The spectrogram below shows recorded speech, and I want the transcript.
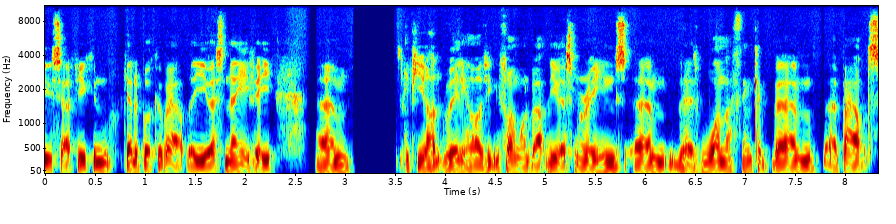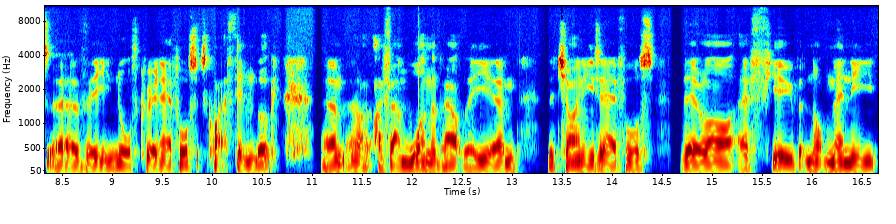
USAF. You can get a book about the U.S. Navy. Um, if you hunt really hard, you can find one about the U.S. Marines. Um, there's one I think um, about uh, the North Korean Air Force. It's quite a thin book. Um, I, I, found one about the um, the Chinese Air Force. There are a few, but not many,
